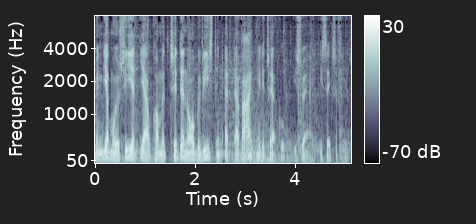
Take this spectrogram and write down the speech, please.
Men jeg må jo sige, at jeg er kommet til den overbevisning, at der var et militærkup i Sverige i 86.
